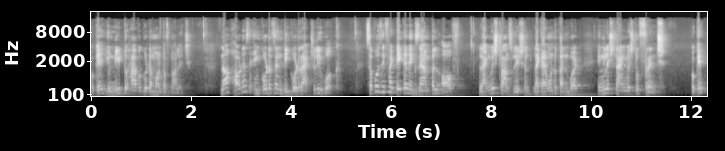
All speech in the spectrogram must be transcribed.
Okay you need to have a good amount of knowledge. Now how does encoders and decoder actually work? Suppose if i take an example of language translation like i want to convert english language to french okay?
